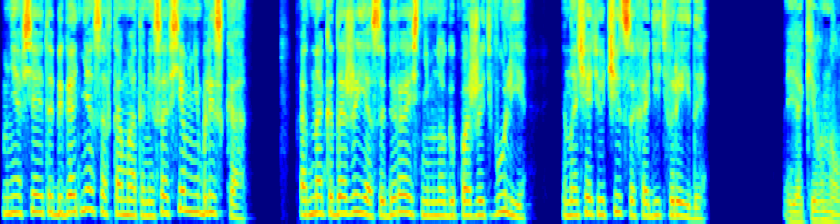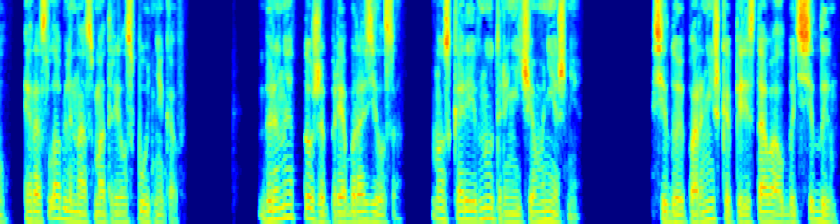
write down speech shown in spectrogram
Мне вся эта беготня с автоматами совсем не близка. Однако даже я собираюсь немного пожить в Улье и начать учиться ходить в рейды». Я кивнул и расслабленно осмотрел спутников. Брюнет тоже преобразился, но скорее внутренне, чем внешне. Седой парнишка переставал быть седым,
